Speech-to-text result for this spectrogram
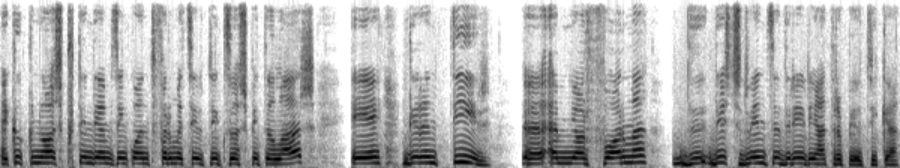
Aquilo que nós pretendemos enquanto farmacêuticos hospitalares é garantir uh, a melhor forma de, destes doentes aderirem à terapêutica.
